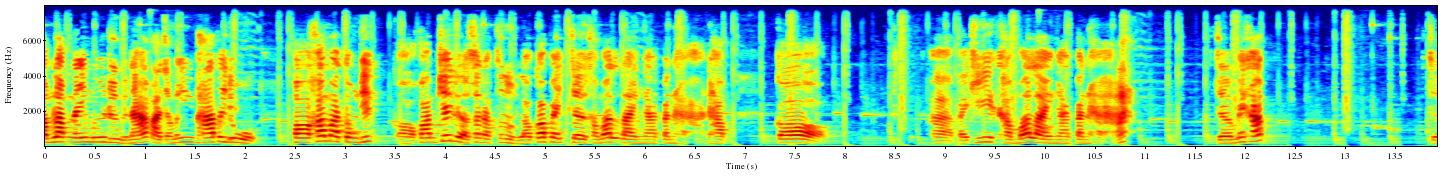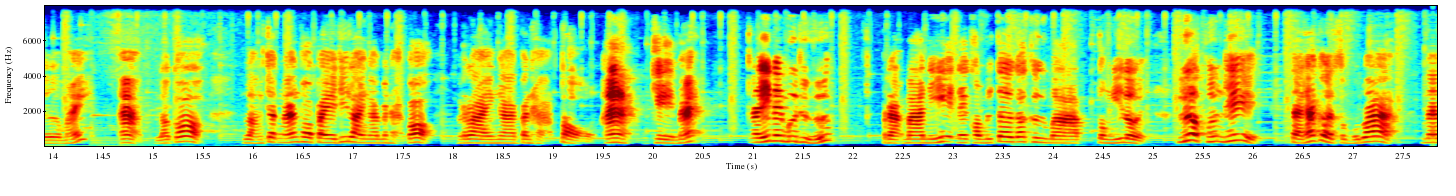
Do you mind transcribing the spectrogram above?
สำหรับในมือถือนะครับ อาจจะไม่มีภาพไปดู พอเข้ามาตรงที่ความช่วยเหลือสนับสนุน เราก็ไปเจอคำว่ารายงานปัญหานะครับ ก็ ไปที่คำว่ารายงานปัญหา เจอไหมครับ เจอไหมอะแล้วก็หลังจากนั้นพอไปที่รายงานปัญหาก็รายงานปัญหาต่ออะโอเคไหมอันนี้ในมือถือประมาณนี้ในคอมพิวเตอร์ก็คือมาตรงนี้เลย เลือกพื้นที่ แต่ถ้าเกิดสมมุติว่าใน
